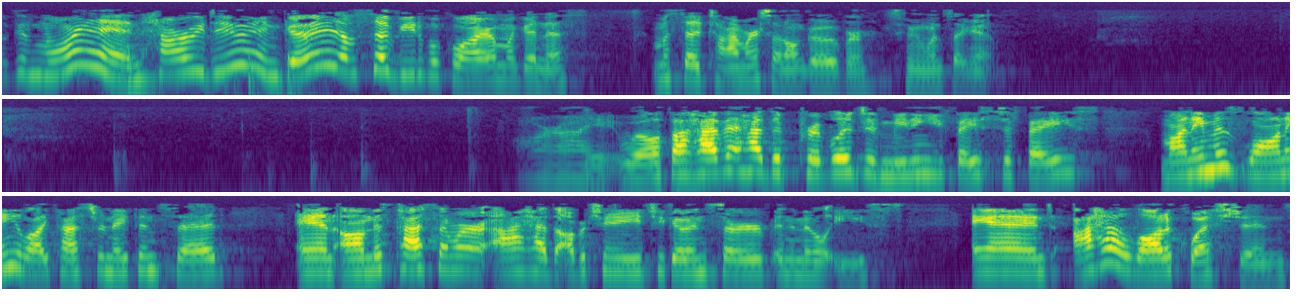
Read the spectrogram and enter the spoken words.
Well, good morning. How are we doing? Good? Was so beautiful, choir. Oh, my goodness. I'm going to set a timer so I don't go over. Just give me one second. All right. Well, if I haven't had the privilege of meeting you face to face, my name is Loni, like Pastor Nathan said. And um, this past summer, I had the opportunity to go and serve in the Middle East. And I had a lot of questions.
